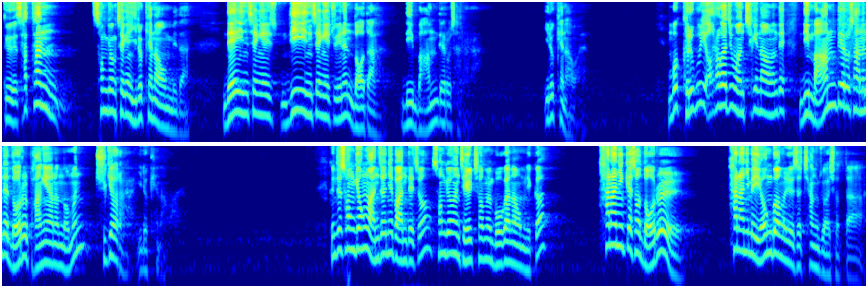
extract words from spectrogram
그 사탄 성경책엔 이렇게 나옵니다. 내 인생의 네 인생의 주인은 너다. 네 마음대로 살아라. 이렇게 나와요. 뭐 그리고 여러 가지 원칙이 나오는데 네 마음대로 사는데 너를 방해하는 놈은 죽여라. 이렇게 나와요. 근데 성경은 완전히 반대죠. 성경은 제일 처음에 뭐가 나옵니까? 하나님께서 너를 하나님의 영광을 위해서 창조하셨다.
